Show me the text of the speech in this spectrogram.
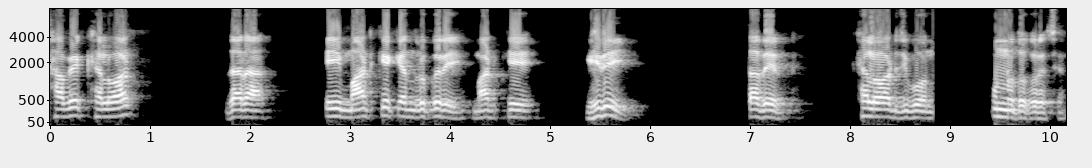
সাবেক খেলোয়াড় যারা এই মাঠকে কেন্দ্র করে মাঠকে ঘিরেই তাদের খেলোয়াড় জীবন উন্নত করেছেন।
